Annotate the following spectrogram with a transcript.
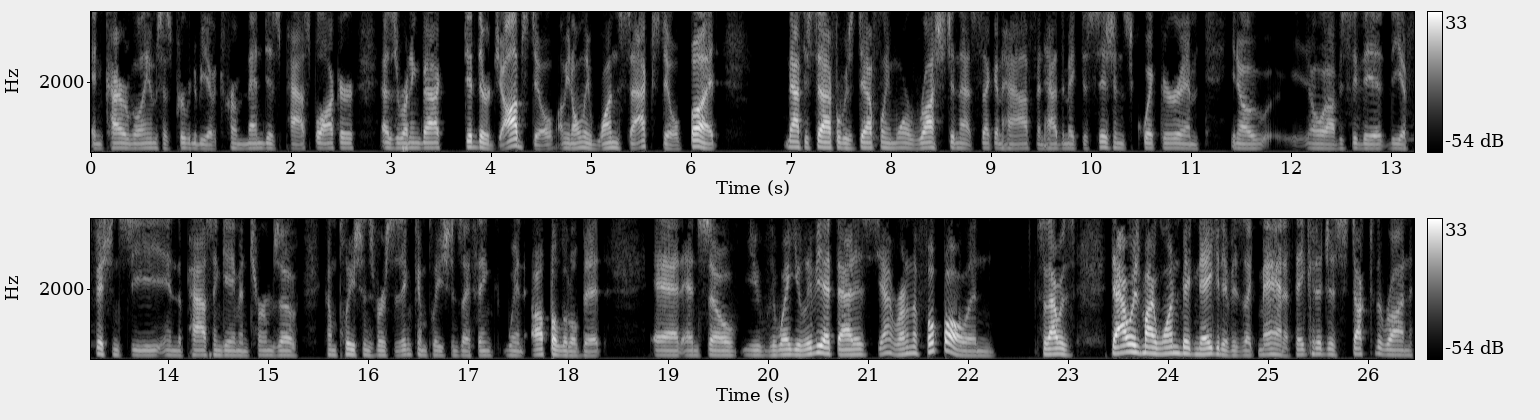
and Kyren Williams has proven to be a tremendous pass blocker as a running back. Did their job still. I mean, only one sack still, but Matthew Stafford was definitely more rushed in that second half and had to make decisions quicker. And you know, you know, obviously the the efficiency in the passing game in terms of completions versus incompletions, I think, went up a little bit. And and so you the way you alleviate that is yeah, running the football. And so that was that was my one big negative is like, man, if they could have just stuck to the run,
